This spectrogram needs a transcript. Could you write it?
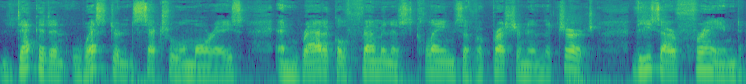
decadent Western sexual mores and radical feminist claims of oppression in the church these are framed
